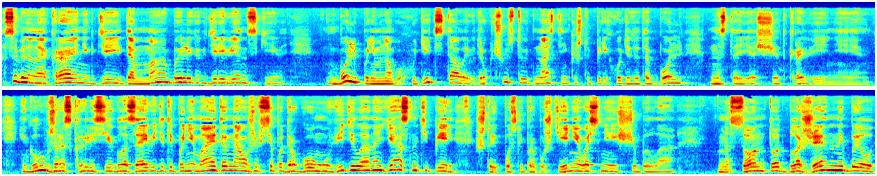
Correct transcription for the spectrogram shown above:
особенно на окраине, где и дома были как деревенские. Боль понемногу худеть стала, и вдруг чувствует Настенька, что переходит эта боль в настоящее откровение. И глубже раскрылись ее глаза, и видит и понимает она уже все по-другому. Увидела она ясно теперь, что и после пробуждения во сне еще была. Но сон тот блаженный был,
